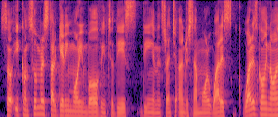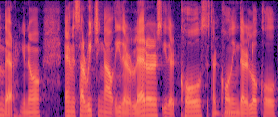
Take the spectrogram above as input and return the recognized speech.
So if consumers start getting more involved into this thing and trying to understand more what is what is going on there, you know, and start reaching out either letters, either calls, start mm-hmm. calling their local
